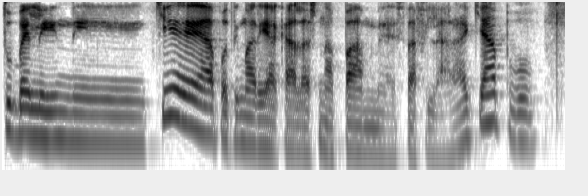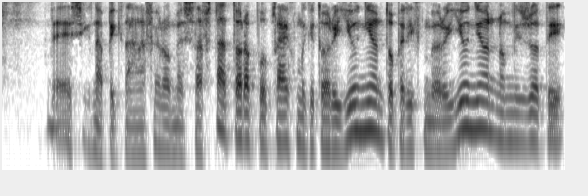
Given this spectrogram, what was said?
του Μπελίνη. Και από τη Μαρία Κάλλας να πάμε στα φιλαράκια που ε, συχνά πυκνά αναφερόμαι σε αυτά. Τώρα που θα έχουμε και το reunion, το περίφημο reunion νομίζω ότι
